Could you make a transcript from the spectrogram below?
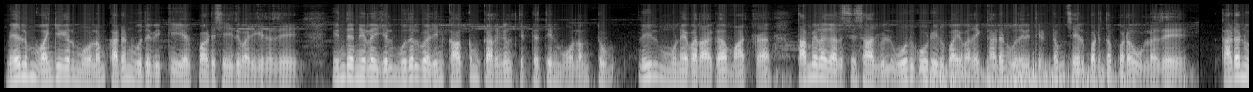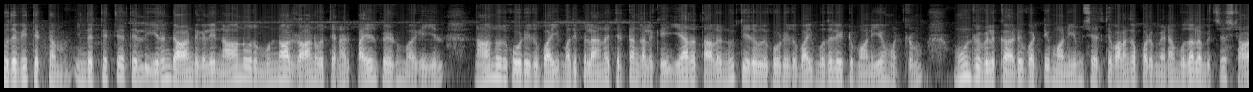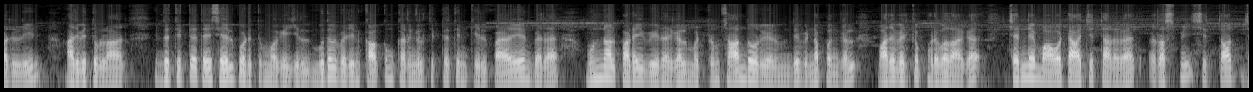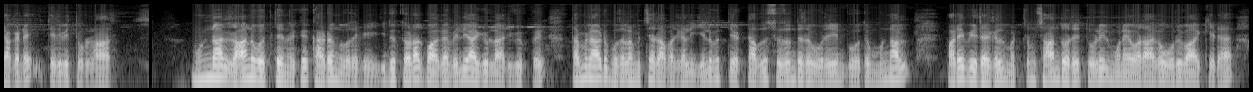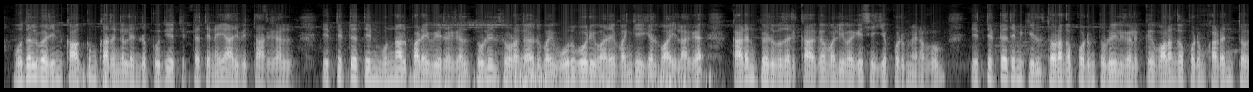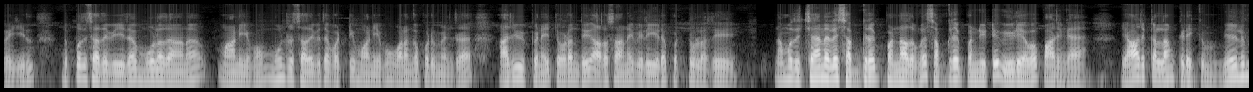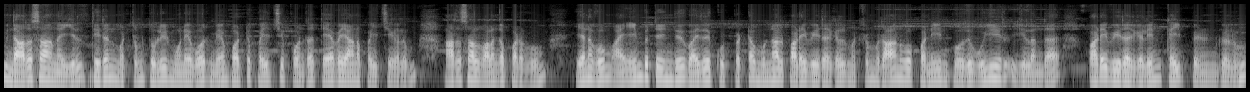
மேலும் வங்கிகள் மூலம் கடன் உதவிக்கு ஏற்பாடு செய்து வருகிறது. இந்த நிலையில் முதல்வரின் காக்கும் கரங்கள் திட்டத்தின் மூலம் தொழில் முனைவராக மாற்ற தமிழக அரசு சார்பில் ஒரு கோடி ரூபாய் வரை கடன் உதவி திட்டம் செயல்படுத்தப்பட உள்ளது. கடன் உதவி திட்டம். இந்த திட்டத்தில் இரண்டு ஆண்டுகளில் நானூறு முன்னாள் இராணுவத்தினர் பயன்பெறும் வகையில் நானூறு கோடி ரூபாய் மதிப்பிலான திட்டங்களுக்கு ஏறத்தாழ நூற்றி இருபது கோடி ரூபாய் முதலீட்டு மானியம் மற்றும் மூன்று விழுக்காடு வட்டி மானியம் சேர்த்து வழங்கப்படும் என முதலமைச்சர் ஸ்டாலின் அறிவித்துள்ளார். இந்த திட்டத்தை செயல்படுத்தும் வகையில் முதல்வரின் காக்கும் கருங்கல் திட்டத்தின் கீழ் பயன்பெற முன்னாள் படை வீரர்கள் மற்றும் சார்ந்தோர்களிடமிருந்து விண்ணப்பங்கள் வரவேற்கப்படுவதாக சென்னை மாவட்ட ஆட்சித்தலைவர் ரஷ்மி சித்தார்த் ஜகடே தெரிவித்துள்ளார். முன்னாள் இராணுவத்தினருக்கு கடன் உதவி. இது தொடர்பாக வெளியாகியுள்ள அறிவிப்பு தமிழ்நாடு முதலமைச்சர் அவர்கள் எழுபத்தி எட்டாவது சுதந்திர உரையின் போது முன்னாள் படைவீரர்கள் மற்றும் சார்ந்தோரை தொழில் முனைவராக உருவாக்கிட முதல்வரின் காக்கும் கரங்கள் என்ற புதிய திட்டத்தினை அறிவித்தார்கள். இத்திட்டத்தின் முன்னாள் படைவீரர்கள் தொழில் தொடங்க ரூபாய் ஒரு கோடி வரை வங்கிகள் வாயிலாக கடன் பெறுவதற்காக வழிவகை செய்யப்படும் எனவும் இத்திட்டத்தின் கீழ் தொடங்கப்படும் தொழில்களுக்கு வழங்கப்படும் கடன் தொகையில் முப்பது சதவீத மூலதன மானியமும் மூன்று சதவீத வட்டி மானியமும் வழங்கப்படும் என்ற அறிவிப்பினை தொடர்ந்து அரசாணை வெளியிடப்பட்டுள்ளது. நமது சேனலை சப்ஸ்கிரைப் பண்ணாதவங்க சப்ஸ்கிரைப் பண்ணிவிட்டு வீடியோவை பாருங்கள் யாருக்கெல்லாம் கிடைக்கும்? மேலும் இந்த அரசாணையில் திறன் மற்றும் தொழில் முனைவோர் மேம்பாட்டு பயிற்சி போன்ற தேவையான பயிற்சிகளும் அரசால் வழங்கப்படவும். எனவும் ஐம்பத்தைந்து வயதுக்குட்பட்ட முன்னாள் படை வீரர்கள் மற்றும் இராணுவ பணியின் போது உயிர் இழந்த படை வீரர்களின் கைப்பெண்களும்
